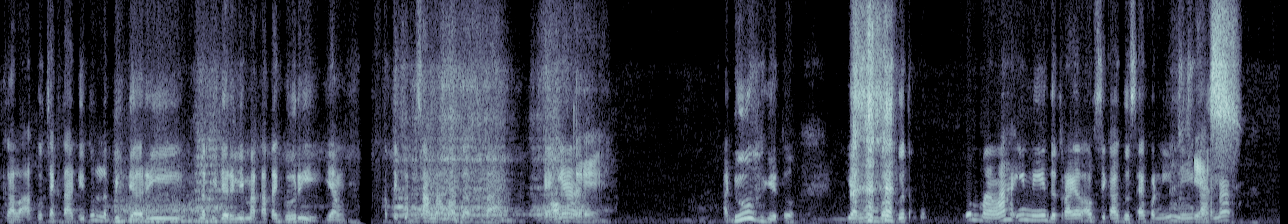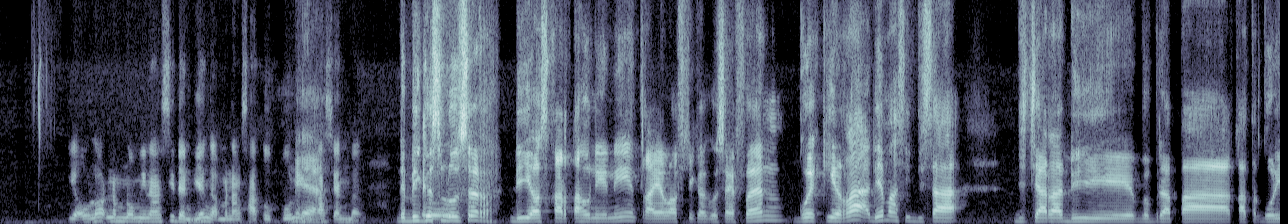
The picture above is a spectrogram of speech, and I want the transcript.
kalau aku cek tadi itu lebih dari lebih dari lima kategori yang ketika sama sama BAFTA. Kayaknya okay. aduh gitu. Yang membuat gue itu malah ini The Trial of Chicago Seven ini yes. karena ya Allah enam nominasi dan dia nggak menang satu pun yeah. itu kasihan banget. The biggest Terus, loser di Oscar tahun ini Trial of Chicago Seven. Gue kira dia masih bisa bicara di beberapa kategori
